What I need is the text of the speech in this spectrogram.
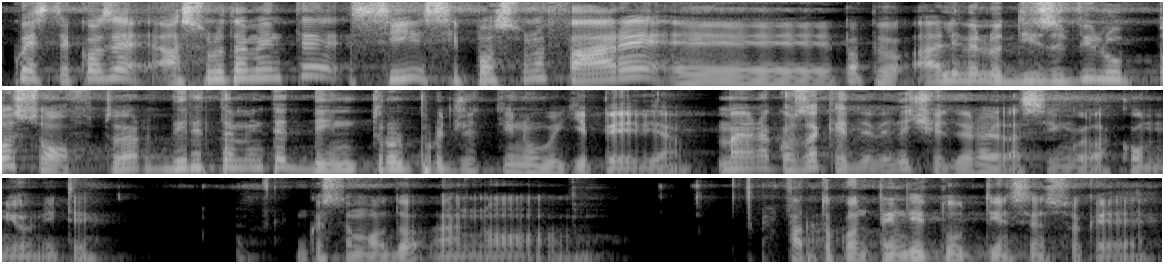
Queste cose assolutamente sì, si possono fare eh, proprio a livello di sviluppo software direttamente dentro il progettino Wikipedia, ma è una cosa che deve decidere la singola community. In questo modo hanno fatto contenti tutti, nel senso che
